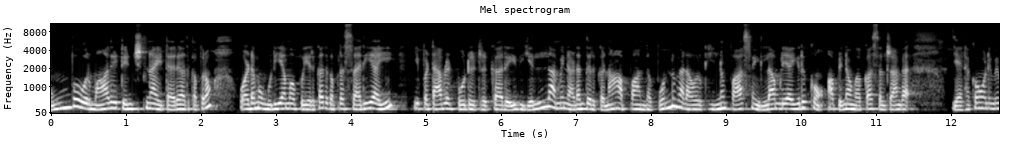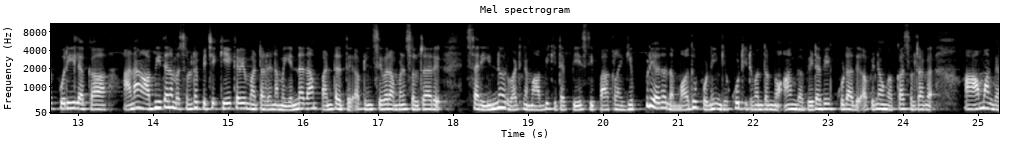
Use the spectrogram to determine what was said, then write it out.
ரொம்ப ஒரு மாதிரி டென்ஷன் ஆகிட்டாரு அதுக்கப்புறம் உடம்பு முடியாமல் போயிருக்கு. அதுக்கப்புறம் சரியாகி இப்போ டேப்லெட் போட்டுட்ருக்காரு. இது எல்லாமே நடந்திருக்குன்னா அப்போ அந்த பொண்ணு மேலே அவருக்கு இன்னும் பாசம் இல்லாமலேயா இருக்கும்? அப்படின்னு அவங்க அக்கா சொல்கிறாங்க எனக்கும் ஒன்றுமே புரியலக்கா. ஆனால் அபி தான் நம்ம சொல்கிற பிச்சை கேட்கவே மாட்டாள். நம்ம என்ன தான் பண்ணுறது அப்படின்னு சிவராமன் சொல்கிறாரு சரி இன்னொரு வாட்டி நம்ம அபிக்கிட்ட பேசி பார்க்கலாம். எப்படியாவது அந்த மது பொண்ணு இங்கே கூட்டிகிட்டு வந்துடணும். அங்கே விடவே கூடாது அப்படின்னு அவங்க அக்கா சொல்கிறாங்க ஆமாங்க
